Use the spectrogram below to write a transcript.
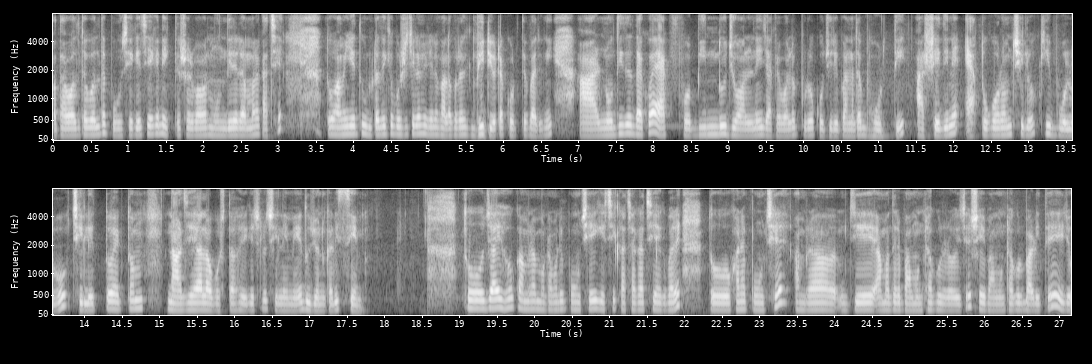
কথা বলতে বলতে পৌঁছে গেছি এখানে একতেশ্বর বাবার মন্দিরের আমার কাছে। তো আমি যেহেতু উল্টো দিকে বসেছিলাম, সেই জন্য ভালো করে ভিডিওটা করতে পারিনি। আর নদীতে দেখো এক বিন্দু জল নেই যাকে বলে পুরো কচুরিপানাতে ভর্তি। আর সেদিনে এত গরম ছিল, কি বলব? ছেলের তো একদম নাজেহাল অবস্থা হয়ে গেছিল, ছেলে মেয়ে দুজনকারই সেম তো যাই হোক, আমরা মোটামুটি পৌঁছেই গেছি কাছাকাছি একবারে। তো ওখানে পৌঁছে আমরা যে আমাদের বামুন ঠাকুর রয়েছে, সেই বামুন ঠাকুর বাড়িতে, এই যে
